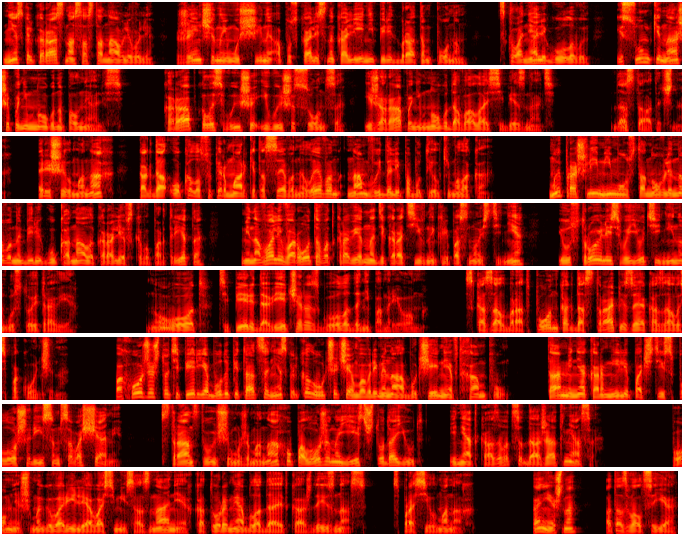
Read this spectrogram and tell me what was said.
Несколько раз нас останавливали. Женщины и мужчины опускались на колени перед братом Поном, склоняли головы, и сумки наши понемногу наполнялись. Карабкалось выше и выше солнце, и жара понемногу давала о себе знать. «Достаточно», — решил монах — когда около супермаркета 7-Eleven нам выдали по бутылке молока. Мы прошли мимо установленного на берегу канала королевского портрета, миновали ворота в откровенно декоративной крепостной стене и устроились в ее тени на густой траве. «Ну вот, теперь до вечера с голода не помрем», — сказал брат Пон, когда с трапезой оказалось покончено. Похоже, что теперь я буду питаться несколько лучше, чем во времена обучения в Тхампу. Там меня кормили почти сплошь рисом с овощами. Странствующему же монаху положено есть, что дают, и не отказываться даже от мяса. «Помнишь, мы говорили о восьми сознаниях, которыми обладает каждый из нас?» — спросил монах. «Конечно», — отозвался я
